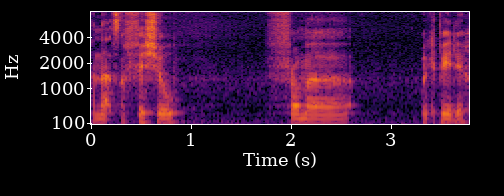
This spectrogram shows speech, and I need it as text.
And that's official from uh, Wikipedia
